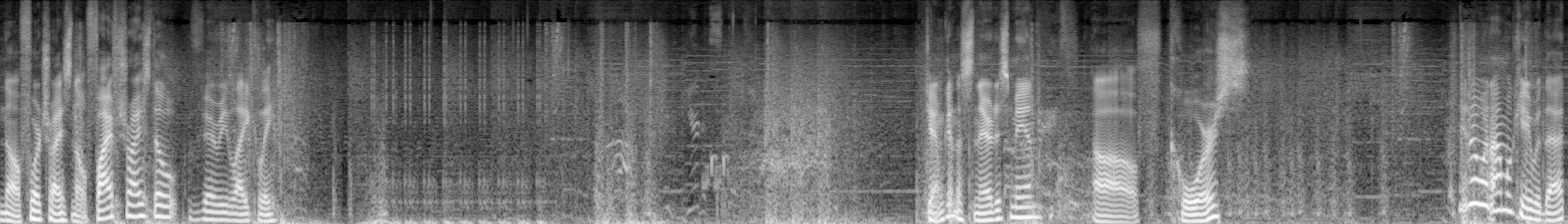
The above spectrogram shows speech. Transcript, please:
No, four tries, no. Five tries, though, very likely. Okay, I'm gonna snare this man. Of course. You know what? I'm okay with that.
